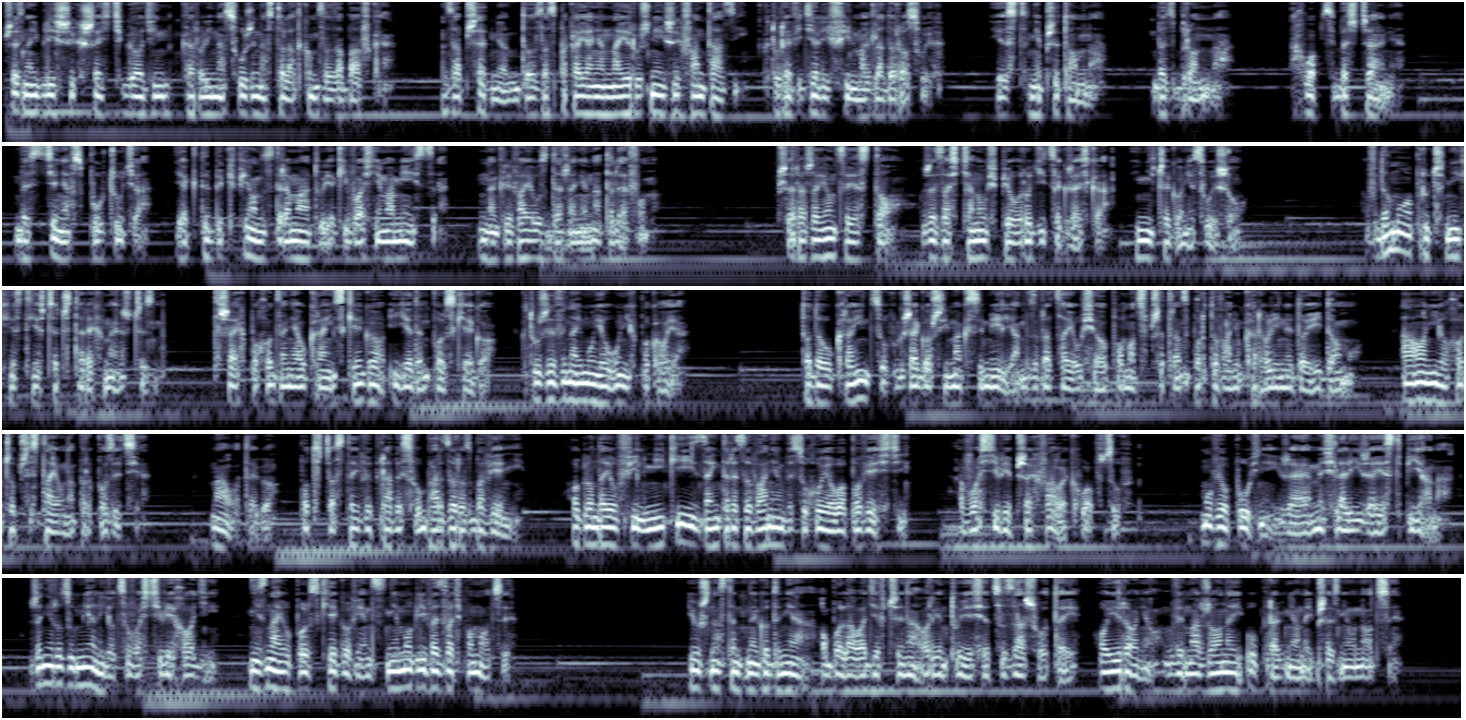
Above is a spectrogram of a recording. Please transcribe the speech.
Przez najbliższych sześć godzin Karolina służy nastolatkom za zabawkę. Za przedmiot do zaspokajania najróżniejszych fantazji, które widzieli w filmach dla dorosłych. Jest nieprzytomna, bezbronna, a chłopcy bezczelnie, bez cienia współczucia, jak gdyby kpiąc z dramatu, jaki właśnie ma miejsce, nagrywają zdarzenie na telefon. Przerażające jest to, że za ścianą śpią rodzice Grześka i niczego nie słyszą. W domu oprócz nich jest jeszcze czterech mężczyzn. Trzech pochodzenia ukraińskiego i jeden polskiego, którzy wynajmują u nich pokoje. To do Ukraińców Grzegorz i Maksymilian zwracają się o pomoc w przetransportowaniu Karoliny do jej domu, a oni ochoczo przystają na propozycję. Mało tego, podczas tej wyprawy są bardzo rozbawieni. Oglądają filmiki i z zainteresowaniem wysłuchują opowieści, a właściwie przechwałek chłopców. Mówią później, że myśleli, że jest pijana, że nie rozumieli o co właściwie chodzi, nie znają polskiego, więc nie mogli wezwać pomocy. Już następnego dnia obolała dziewczyna orientuje się, co zaszło tej, o ironią, wymarzonej, upragnionej przez nią nocy.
